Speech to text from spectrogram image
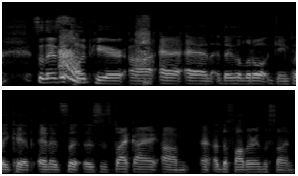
so there's a clip here, uh, and, and there's a little gameplay clip, and it's the, this this black guy, um, uh, the father and the son.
